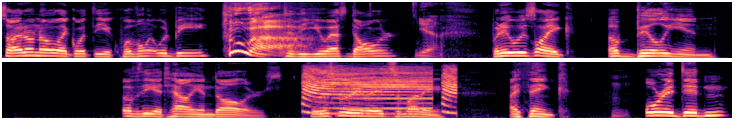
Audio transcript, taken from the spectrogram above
So I don't know like what the equivalent would be to the U.S. dollar, yeah. but it was like a billion of the Italian dollars. So this movie made some money, I think, or it didn't.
